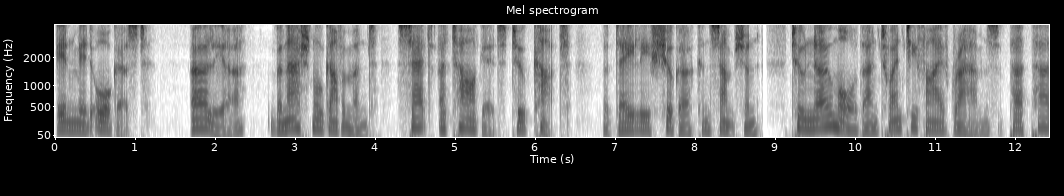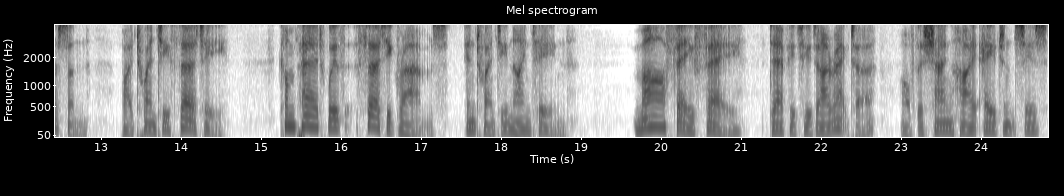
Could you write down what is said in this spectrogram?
in mid August. Earlier, the national government set a target to cut the daily sugar consumption to no more than 25 grams per person by 2030, compared with 30 grams in 2019. Ma Fei Fei, Deputy Director of the Shanghai agency's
